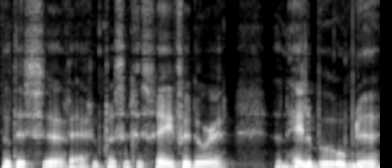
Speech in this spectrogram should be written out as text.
Dat is uh, geschreven door een hele beroemde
